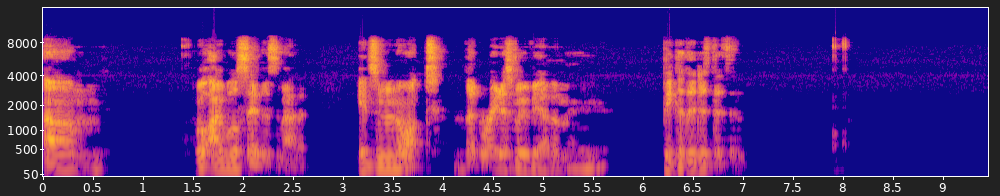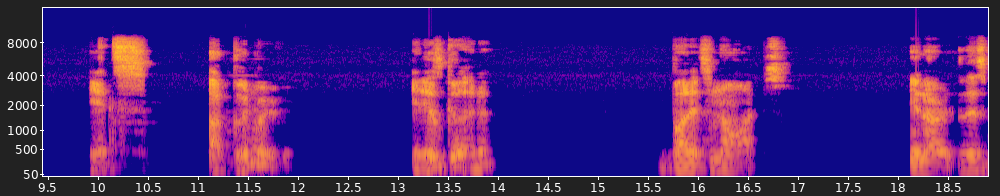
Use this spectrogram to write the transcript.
um, well, I will say this about it: it's not the greatest movie ever made because it just isn't. It's a good movie. It is good, but it's not. You know, there's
